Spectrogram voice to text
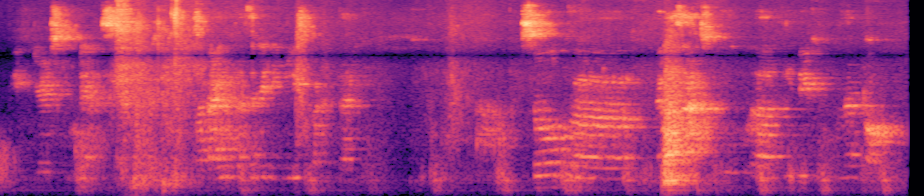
Okay, students, but I will present in English particularly. Uh, so, uh, I was asked to give a popular talk.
